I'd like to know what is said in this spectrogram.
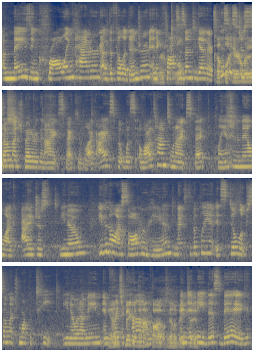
amazing crawling pattern of the philodendron and it There's crosses them together. This is just roots. so much better than I expected. Like I expect what's a lot of times when I expect plants in the mail, like I just you know, even though I saw her hand next to the plant, it still looked so much more petite. You know what I mean? And yeah, for it's it to bigger come, than I thought it was going to be and too. it be this big.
